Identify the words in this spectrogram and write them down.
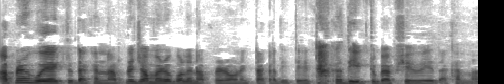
আপনার হয়ে একটু দেখান না। আপনার জামাইরও বলেন আপনারা অনেক টাকা দিতে, টাকা দিয়ে একটু ব্যবসায়ী হয়ে দেখান না।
